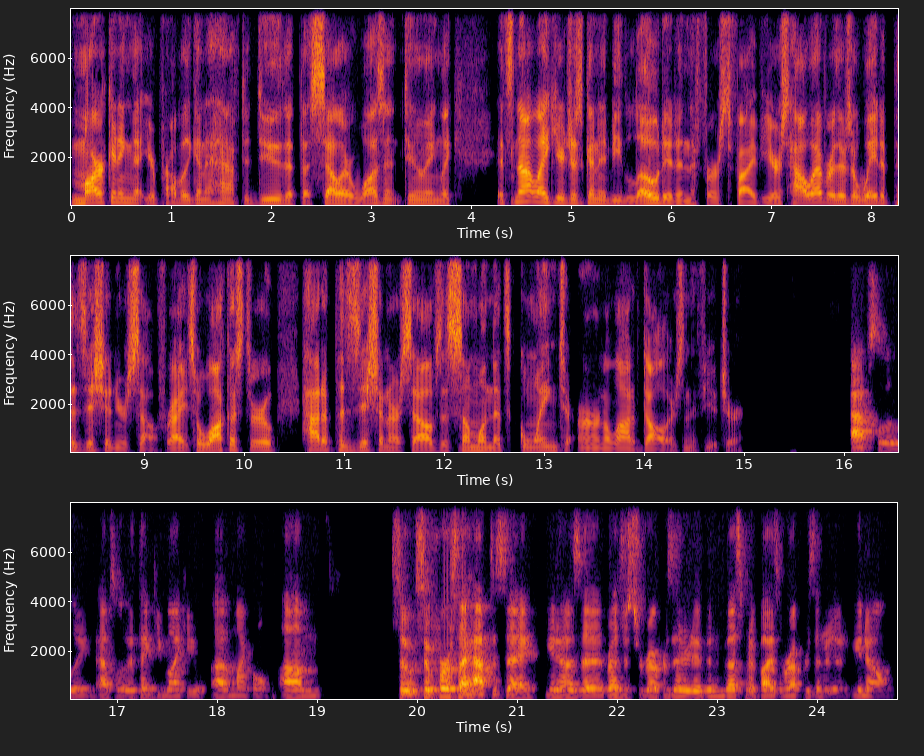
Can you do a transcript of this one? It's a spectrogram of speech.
marketing that you're probably going to have to do that the seller wasn't doing. Like it's not like you're just going to be loaded in the first five years. However, there's a way to position yourself, right? So walk us through how to position ourselves as someone that's going to earn a lot of dollars in the future. Absolutely, absolutely. Thank you, Mikey, uh, Michael. Um, so, so first, I have to say, you know, as a registered representative and investment advisor representative, you know,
